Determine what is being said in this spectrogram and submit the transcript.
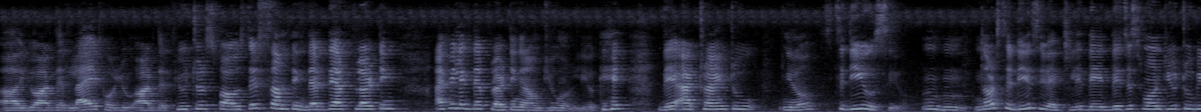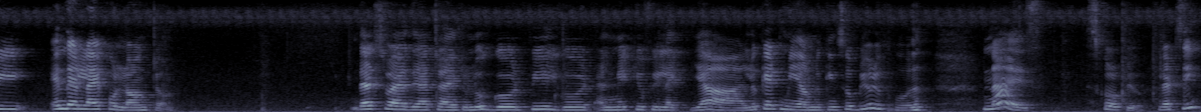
uh, you are their life or you are their future spouse. There's something that they are flirting i feel like they're flirting around you only okay? They are trying to you know seduce you. Mm -hmm. not seduce you actually. They they just want you to be in their life for long term that's why they are trying to look good feel good and make you feel like yeah look at me i'm looking so beautiful. Nice. Scorpio let's see.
